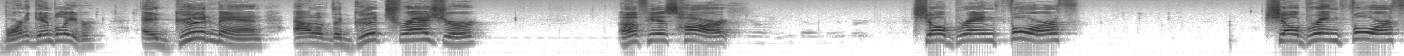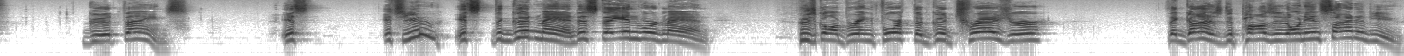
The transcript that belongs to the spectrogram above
born again believer, a good man out of the good treasure of his heart shall bring forth shall bring forth good things. It's, it's you. It's the good man. This the inward man who's going to bring forth the good treasure that God has deposited on the inside of you.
